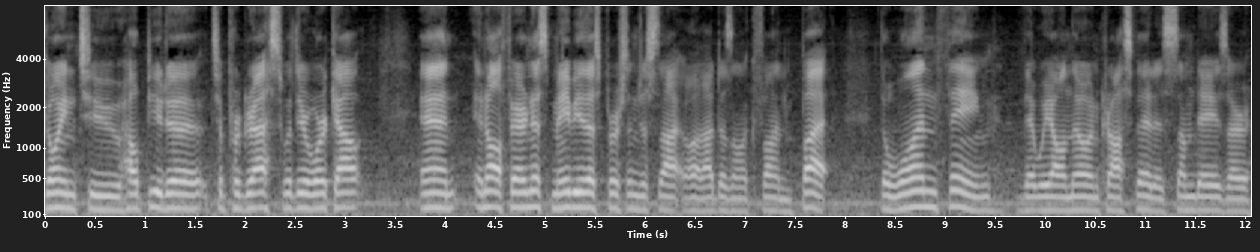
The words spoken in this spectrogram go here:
going to help you to, to progress with your workout? And in all fairness, maybe this person just thought, oh, that doesn't look fun. But the one thing that we all know in CrossFit is some days are,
